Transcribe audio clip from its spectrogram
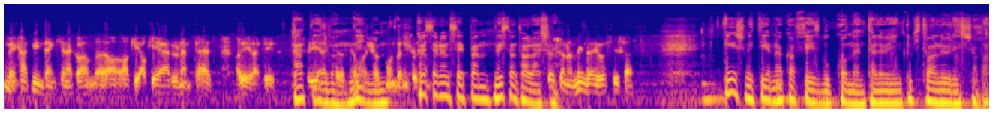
meg hát mindenkinek, a, a, aki, aki erről nem tehet az életét. Hát így van, így van. Mondani. Köszönöm. Köszönöm szépen, viszont hallásra. Köszönöm, minden jót, viszont. És mit írnak a Facebook kommentelőink? Itt van Lőrinc Saba.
